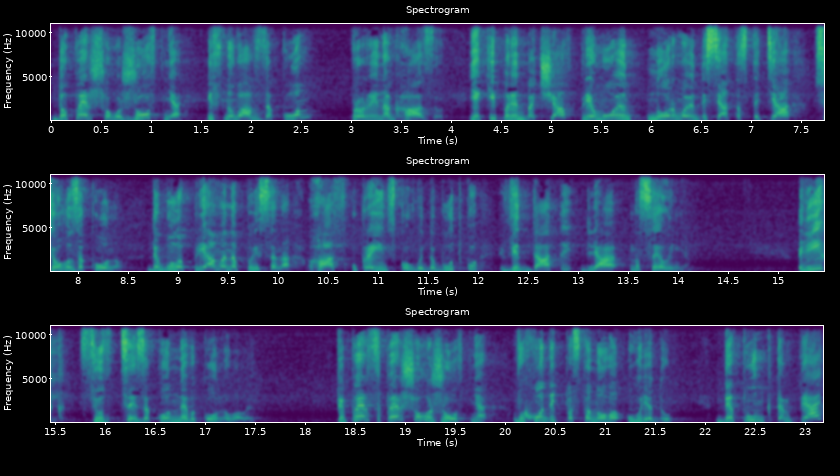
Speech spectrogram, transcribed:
До 1 жовтня існував закон про ринок газу, який передбачав прямою нормою 10 стаття цього закону, де було прямо написано газ українського видобутку віддати для населення. Рік цю, цей закон не виконували. Тепер з 1 жовтня виходить постанова уряду, де пунктом 5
